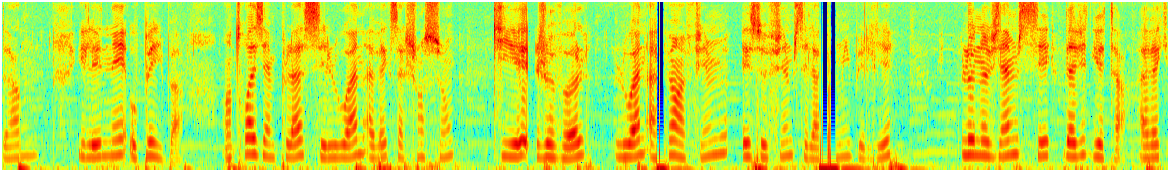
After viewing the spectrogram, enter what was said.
Down. Il est né aux Pays-Bas. En troisième place, c'est Luan avec sa chanson qui est Je vole. Luan a fait un film et ce film, c'est La famille Bélier. Le neuvième, c'est David Guetta avec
